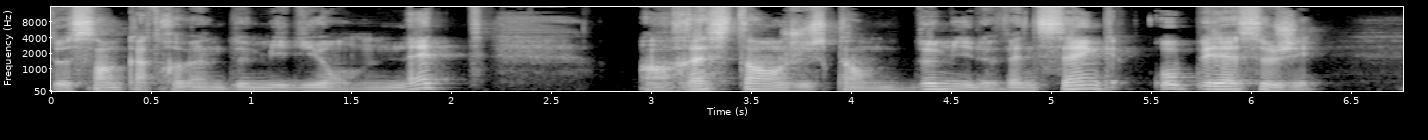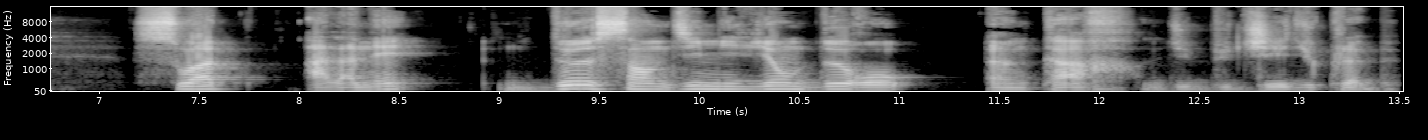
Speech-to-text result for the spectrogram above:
282 millions nets en restant jusqu'en 2025 au PSG, soit à l'année 210 millions d'euros, un quart du budget du club.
